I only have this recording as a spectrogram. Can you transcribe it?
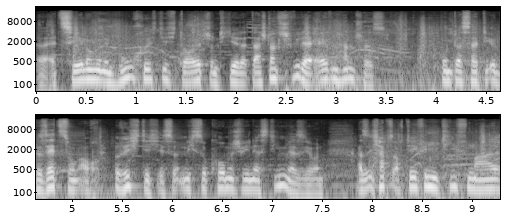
äh, Erzählungen im Buch richtig deutsch und hier, da stand schon wieder Elven Huntress. Und dass halt die Übersetzung auch richtig ist und nicht so komisch wie in der Steam-Version. Also ich habe es auch definitiv mal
